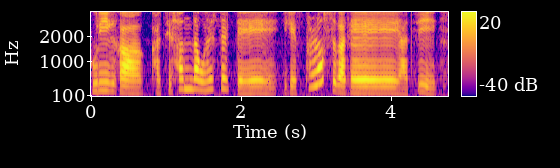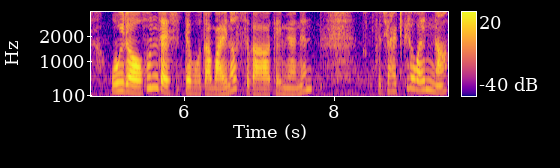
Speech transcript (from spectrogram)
둘이가 같이 산다고 했을 때 이게 플러스가 돼야지 오히려 혼자 있을 때보다 마이너스가 되면은 굳이 할 필요가 있나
